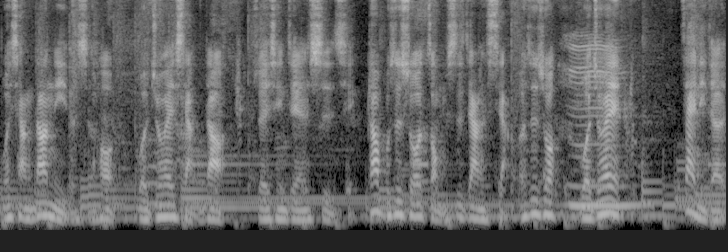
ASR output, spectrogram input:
我想到你的时候，我就会想到追星这件事情。倒不是说总是这样想，而是说我就会。在你的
